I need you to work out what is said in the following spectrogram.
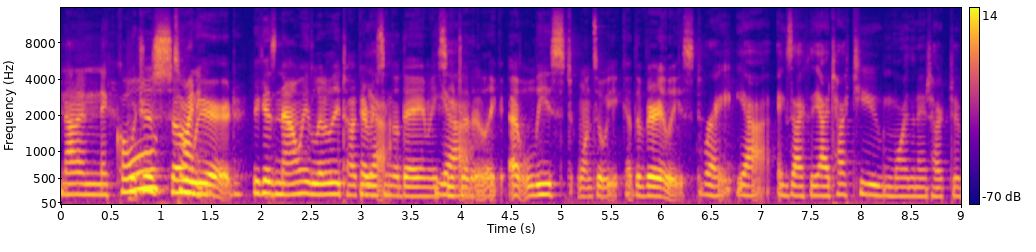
Not a nickel. Which is so name. weird because now we literally talk every Yeah. single day and we see each other like at least once a week at the very least. Right. Yeah. Exactly. I talk to you more than I talk to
